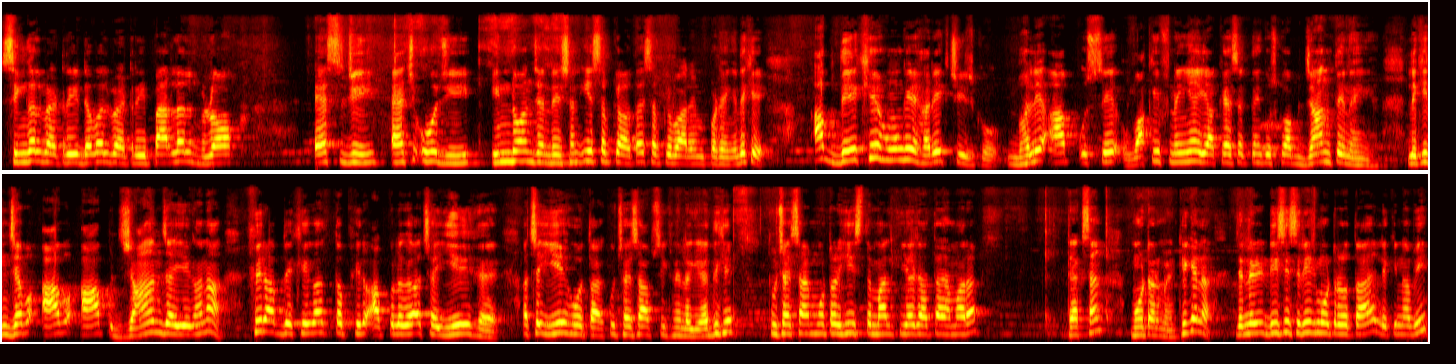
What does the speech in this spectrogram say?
single battery double battery parallel block S G H O G end on generation ये सब क्या होता है? सबके बारे में पढ़ेंगे। देखिए, अब देखे होंगे हर एक चीज़ को, भले आप उससे वाकिफ नहीं है या कह सकते हैं कि उसको आप जानते नहीं है, लेकिन जब आप आप जान जाइएगा ना, फिर आप देखिएगा, तब फिर आपको लगेगा अच्छा ये है अच्छा ये होता है। कुछ ऐसा आप सीखने लगेगा देखिए, कुछ ऐसा मोटर ही इस्तेमाल किया जाता है हमारा ट्रैक्शन मोटर में, ठीक है ना? जनरली डीसी सीरीज़ मोटर होता है, लेकिन अभी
